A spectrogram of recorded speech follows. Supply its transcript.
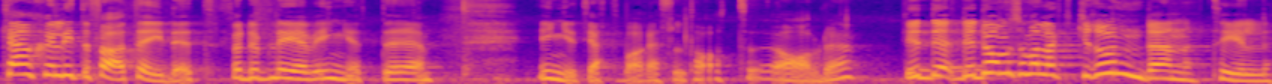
kanske lite för tidigt. För det blev inget, eh, inget jättebra resultat av det. Det, det. det är de som har lagt grunden till,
